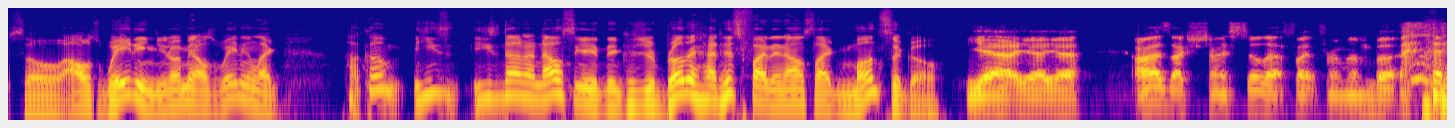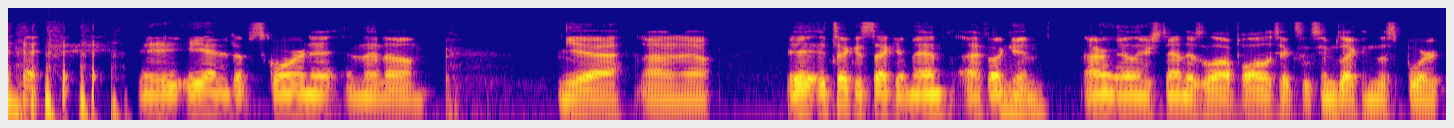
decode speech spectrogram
So I was waiting. You know what I mean? I was waiting. Like, how come he's he's not announcing anything? Because your brother had his fight announced like months ago. Yeah, yeah, yeah. I was actually trying to steal that fight from him, but he, he ended up scoring it, and then um, yeah, I don't know. It, it took a second, man. I fucking I don't really understand. There's a lot of politics. It seems like in the sport,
